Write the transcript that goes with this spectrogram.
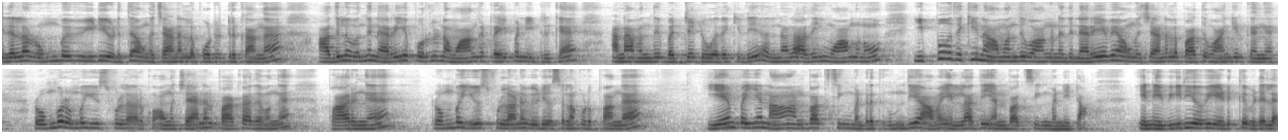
இதெல்லாம் ரொம்ப வீடியோ எடுத்து அவங்க சேனலில் போட்டுட்ருக்காங்க. அதில் வந்து நிறைய பொருள் நான் வாங்க ட்ரை பண்ணிகிட்ருக்கேன் ஆனால் வந்து பட்ஜெட் உதைக்குது. அதனால அதையும் வாங்கணும். இப்போதைக்கு நான் வந்து வாங்கினது நிறையவே அவங்க சேனலில் பார்த்து வாங்கியிருக்கேங்க. ரொம்ப ரொம்ப யூஸ்ஃபுல்லாக இருக்கும். அவங்க சேனல் பார்க்காதவங்க பாருங்கள் ரொம்ப யூஸ்ஃபுல்லான வீடியோஸ் எல்லாம் கொடுப்பாங்க. என் பையன் நான் அன்பாக்சிங் பண்ணுறதுக்கு முந்தைய அவன் எல்லாத்தையும் அன்பாக்சிங் பண்ணிட்டான். என்னை வீடியோவே எடுக்க விடலை.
